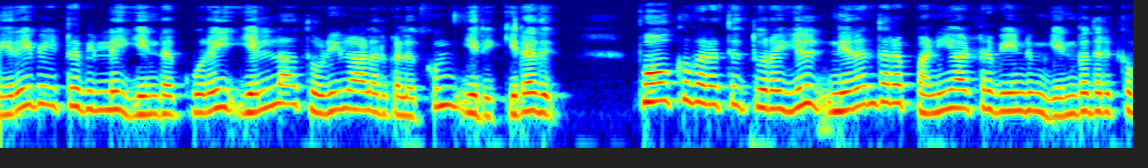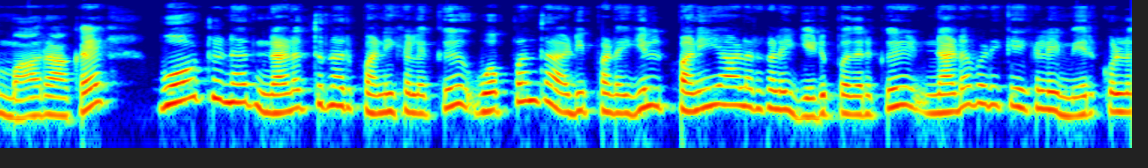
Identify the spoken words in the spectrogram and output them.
நிறைவேற்றவில்லை என்ற குறை எல்லா தொழிலாளர்களுக்கும் இருக்கிறது. போக்குவரத்து துறையில் நிரந்தர பணியாற்ற வேண்டும் என்பதற்கு மாறாக ஓட்டுநர் நடத்துனர் பணிகளுக்கு ஒப்பந்த அடிப்படையில் பணியாளர்களை எடுப்பதற்கு நடவடிக்கைகளை மேற்கொள்ள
